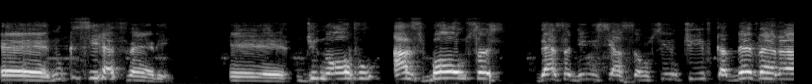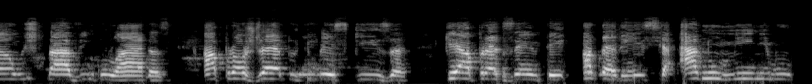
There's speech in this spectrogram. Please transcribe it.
é, no que se refere, é, de novo, as bolsas dessa de iniciação científica deverão estar vinculadas a projetos de pesquisa que apresentem aderência a, no mínimo,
